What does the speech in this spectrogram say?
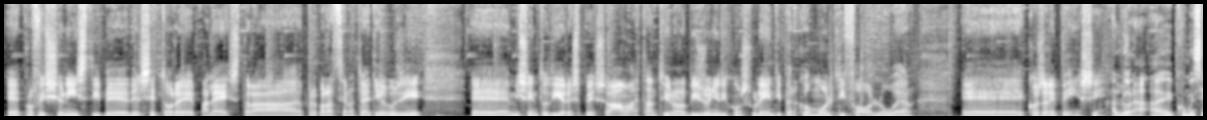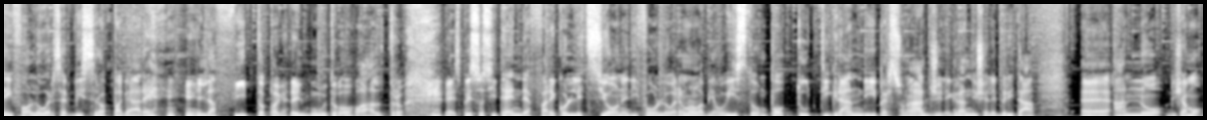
eh, professionisti del settore palestra, preparazione atletica così, eh, mi sento dire spesso, ah ma tanto io non ho bisogno di consulenti perché ho molti follower. Eh, cosa ne pensi? Allora, è eh, come se i follower servissero a pagare l'affitto, a pagare il mutuo o altro. Eh, spesso si tende a fare collezione di follower, non l'abbiamo visto, un po' tutti i grandi personaggi, le grandi celebrità eh, hanno, diciamo,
